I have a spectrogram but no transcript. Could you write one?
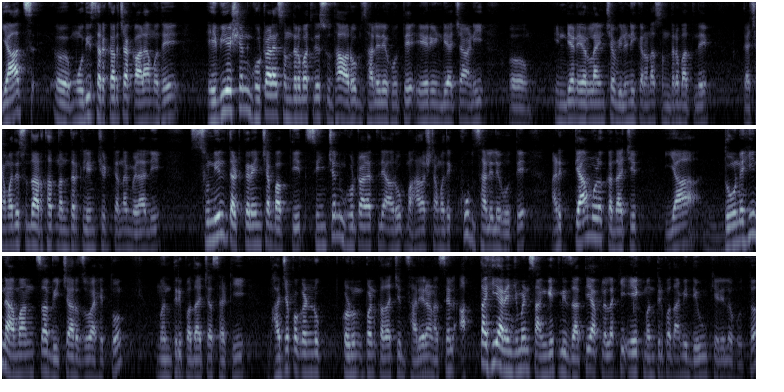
याच मोदी सरकारच्या काळामध्ये एव्हिएशन घोटाळ्यासंदर्भातले सुद्धा आरोप झालेले होते एअर इंडियाच्या आणि इंडियन एअरलाईनच्या विलिनीकरणासंदर्भातले त्याच्यामध्ये सुद्धा अर्थात नंतर क्लीन चिट त्यांना मिळाली. सुनील तटकरेंच्या बाबतीत सिंचन घोटाळ्यातले आरोप महाराष्ट्रामध्ये खूप झालेले होते आणि त्यामुळं कदाचित या दोनही नावांचा विचार जो आहे तो मंत्रिपदाच्यासाठी भाजपकडून कडून पण कदाचित झालेला नसेल. आत्ता ही अरेंजमेंट सांगितली जाते. आपल्याला की एक मंत्रिपद आम्ही देऊ केलेलं होतं.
